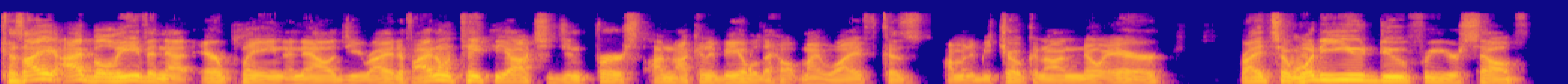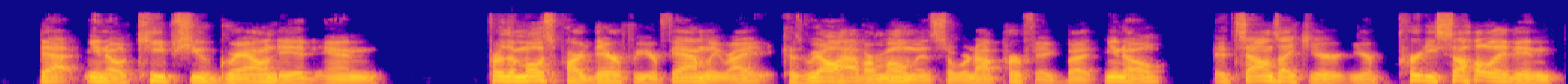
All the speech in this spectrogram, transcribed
Because I I believe in that airplane analogy, right? If I don't take the oxygen first, I'm not going to be able to help my wife because I'm going to be choking on no air, right? So right. what do you do for yourself that you know keeps you grounded and for the most part there for your family, right? Because we all have our moments, so we're not perfect, but you know it sounds like you're you're pretty solid and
